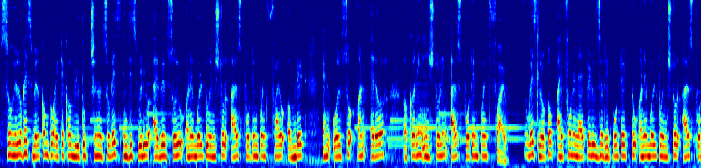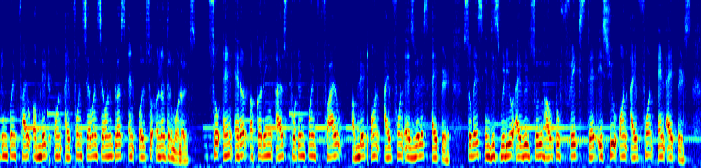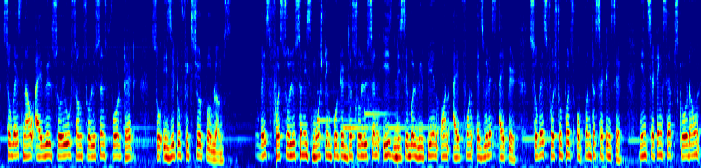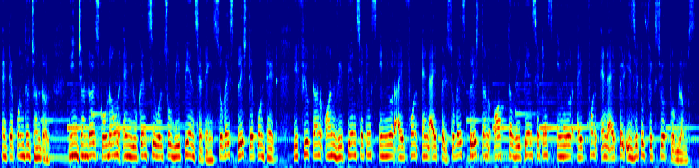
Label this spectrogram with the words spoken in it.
So hello guys welcome to iTech Hub YouTube channel. So guys in this video I will show you unable to install iOS 14.5 update and also an error occurring installing iOS 14.5. So guys lot of iPhone and iPad user reported to unable to install iOS 14.5 update on iPhone 7, 7 Plus and also another models. So an error occurring iOS 14.5 update on iPhone as well as iPad. So guys in this video I will show you how to fix that issue on iPhone and iPads. So guys now I will show you some solutions for that so easy to fix your problems. So guys first solution is most important the solution is disable VPN on iPhone as well as iPad. So guys first of all open the settings app. In settings app scroll down and tap on the general. In general scroll down and you can see also VPN settings. So guys please tap on that. If you turn on VPN settings in your iPhone and iPad. So guys please turn off the VPN settings in your iPhone and iPad easy to fix your problems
